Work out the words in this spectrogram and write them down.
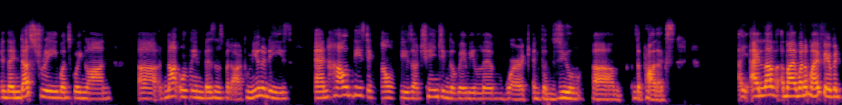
in the industry what's going on uh, not only in business but our communities and how these technologies are changing the way we live work and consume um, the products I, love my one of my favorite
